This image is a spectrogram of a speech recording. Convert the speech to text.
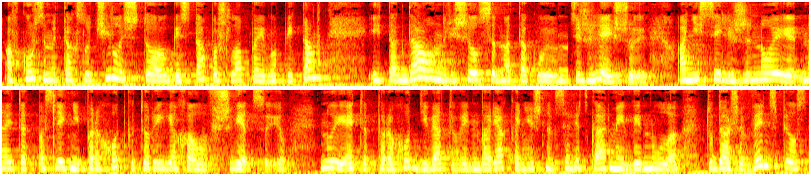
А в Курземе так случилось, что гестапо шла по его пятам, и тогда он решился на такую тяжелейшую. Они сели с женой на этот последний пароход, который ехал в Швецию. Ну и этот пароход 9 января, конечно, советская армия вернула туда же Венспилс,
